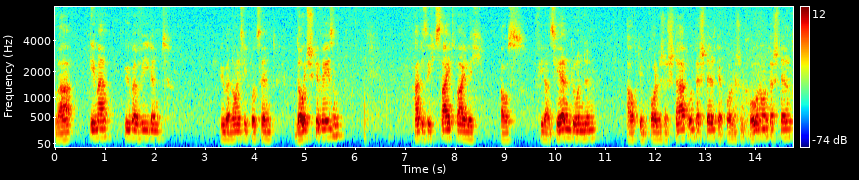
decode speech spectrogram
war immer überwiegend über 90 Prozent deutsch gewesen, hatte sich zeitweilig aus finanziellen Gründen auch dem polnischen Staat unterstellt, der polnischen Krone unterstellt,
